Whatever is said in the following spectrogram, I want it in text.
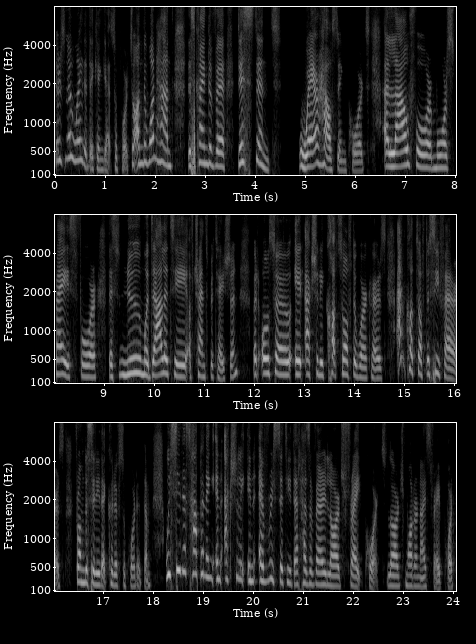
there's no way that they can get support. So, on the one hand, this kind of a distant warehousing ports allow for more space for this new modality of transportation, but also it actually cuts off the workers and cuts off the seafarers from the city that could have supported them. We see this happening in actually in every city that has a very large freight port, large modernized freight port.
